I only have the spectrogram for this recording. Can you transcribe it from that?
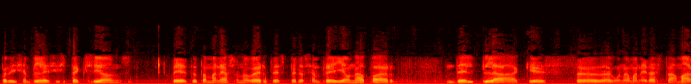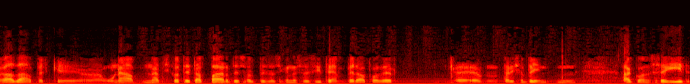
per exemple, les inspeccions, bé, de tota manera són obertes, però sempre hi ha una part del pla que és, eh, d'alguna manera està amagada, perquè una, una xicoteta part de sorpresa sí que necessitem per a poder, eh, per exemple, aconseguir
